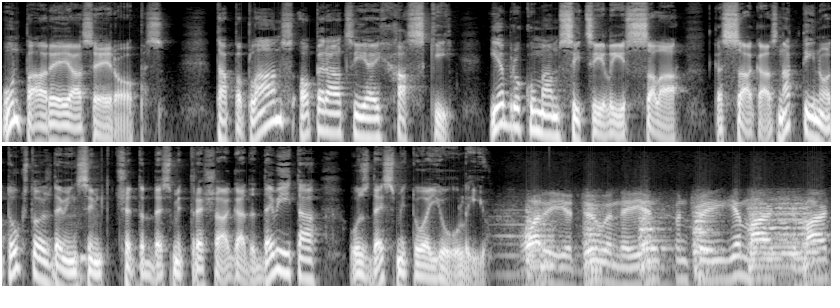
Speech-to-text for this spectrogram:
un pārējās Eiropas. Tapa plāns operācijai Husky, iebrukumam Sicīlijas salā, kas sākās naktī no 1943. gada 9. uz 10. jūliju. What do you do in the infantry? You march, you march,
